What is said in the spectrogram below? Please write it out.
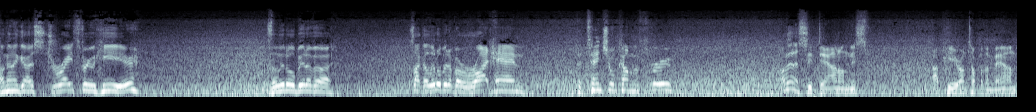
I'm going to go straight through here. There's a little bit of a it's like a little bit of a right-hand potential coming through. I'm going to sit down on this up here on top of the mound.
